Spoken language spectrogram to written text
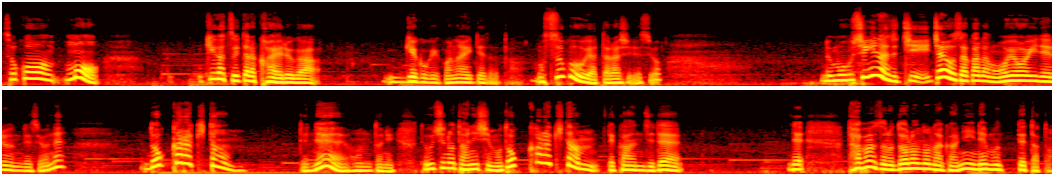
そこも気がついたらカエルがゲコゲコ鳴いてたと。もうすぐやったらしいですよ。でも不思議なんでちっちゃいお魚も泳いでるんですよね。どっから来たん？ってね本当に。でうちの谷氏もどっから来たんって感じで。で多分その泥の中に眠ってたと。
